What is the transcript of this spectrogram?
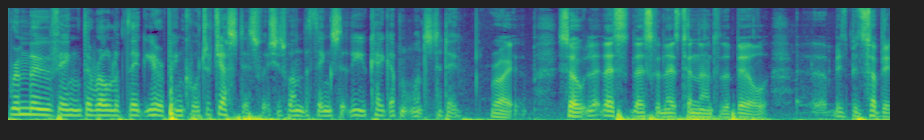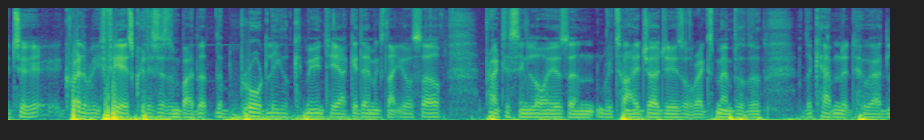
removing the role of the European Court of Justice, which is one of the things that the UK government wants to do. Right. So let, us let's let's turn now to the bill it's been subject to incredibly fierce criticism by the, the broad legal community, academics like yourself, practicing lawyers and retired judges or ex-members of the, of the cabinet who had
